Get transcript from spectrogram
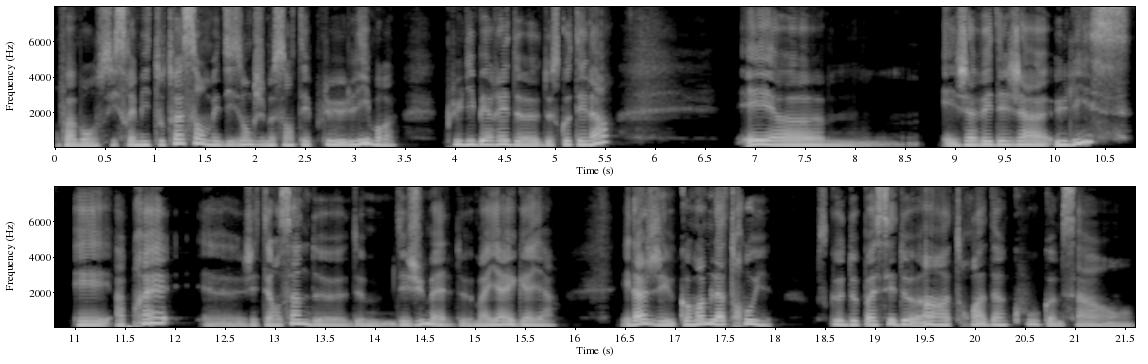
Enfin bon, on s'y serait mis de toute façon, mais disons que je me sentais plus libre, plus libérée de, de ce côté-là. Et, euh, et j'avais déjà Ulysse, et après, euh, j'étais enceinte de, de, des jumelles, de Maya et Gaïa. Et là, j'ai eu quand même la trouille, parce que de passer de 1 à 3 d'un coup, comme ça, en,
